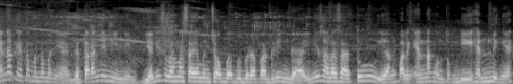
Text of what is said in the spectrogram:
enak ya teman-teman ya getarannya minim jadi selama saya mencoba beberapa gerinda ini salah satu yang paling enak untuk di handling ya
